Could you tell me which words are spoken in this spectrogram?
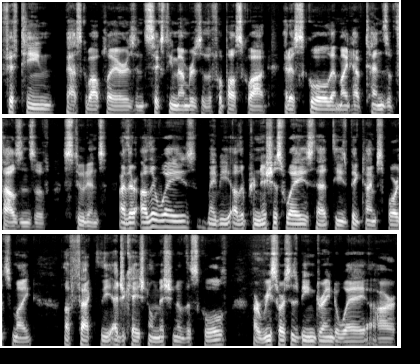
15 basketball players and 60 members of the football squad at a school that might have tens of thousands of students. Are there other ways, maybe other pernicious ways that these big time sports might affect the educational mission of the schools? Are resources being drained away? Are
